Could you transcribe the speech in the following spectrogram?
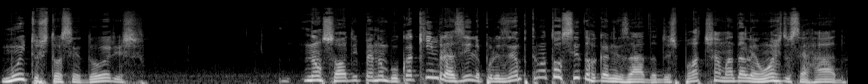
muitos torcedores, não só de Pernambuco. Aqui em Brasília, por exemplo, tem uma torcida organizada do esporte chamada Leões do Cerrado,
